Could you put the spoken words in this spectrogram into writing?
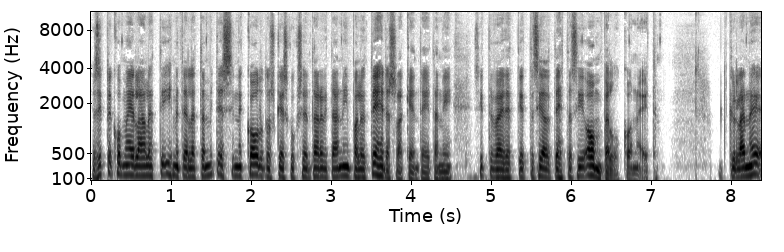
Ja sitten kun meillä alettiin ihmetellä, että miten sinne koulutuskeskukseen tarvitaan niin paljon tehdasrakenteita, niin sitten väitettiin, että siellä tehtäisiin ompelukoneita. Kyllä ne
